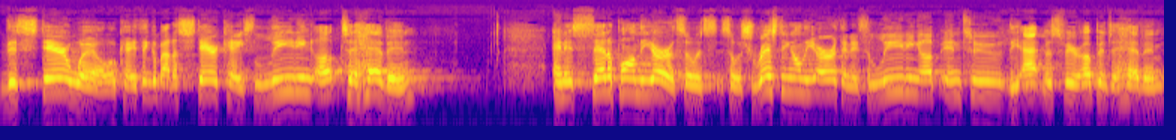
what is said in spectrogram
this stairwell, okay? Think about a staircase leading up to heaven, and it's set upon the earth. So it's, so it's resting on the earth, and it's leading up into the atmosphere, up into heaven.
